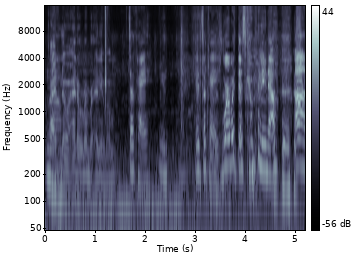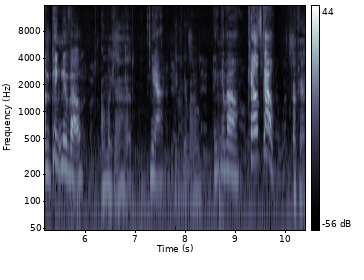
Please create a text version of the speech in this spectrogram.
No. I have no. I don't remember any of them. It's okay. It's okay. We're with this company now. um, Pink Nouveau. Oh my god. Yeah, Pink Nouveau. Pink Nouveau. Okay, let's go. Okay.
